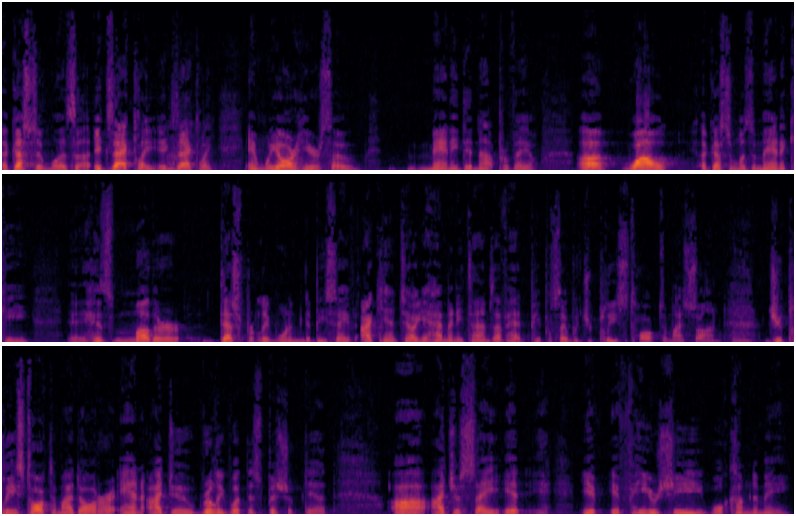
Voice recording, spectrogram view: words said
Augustine was uh, exactly, exactly, and we are here, so Mani did not prevail. Uh, while Augustine was a Manichee, his mother desperately wanted him to be saved. I can't tell you how many times I've had people say, Would you please talk to my son? Mm. Would you please talk to my daughter? And I do really what this bishop did uh, I just say it. If if he or she will come to me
